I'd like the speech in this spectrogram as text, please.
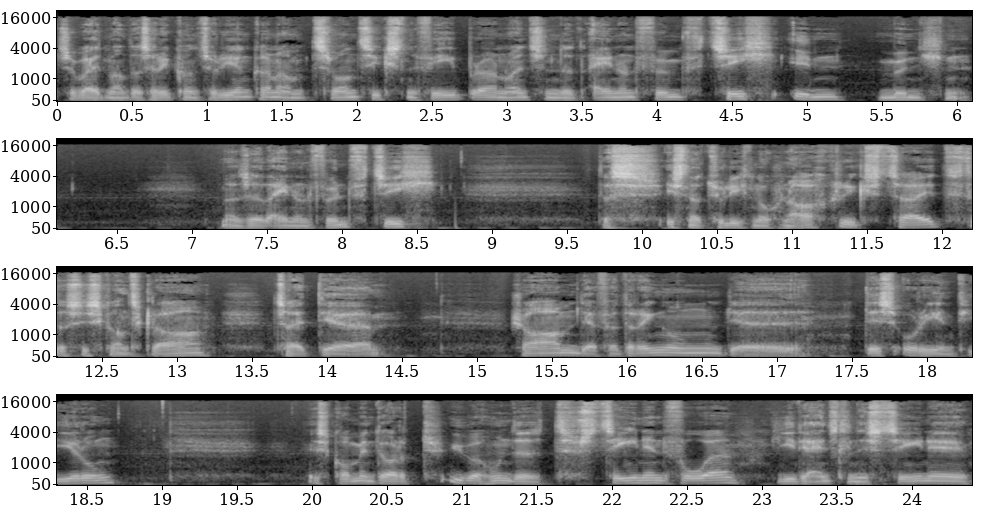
soweit man das rekonstruieren kann, am 20. Februar 1951 in München. 1951, das ist natürlich noch Nachkriegszeit, das ist ganz klar, Zeit der Scham, der Verdrängung, der Desorientierung. Es kommen dort über 100 Szenen vor, jede einzelne Szene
